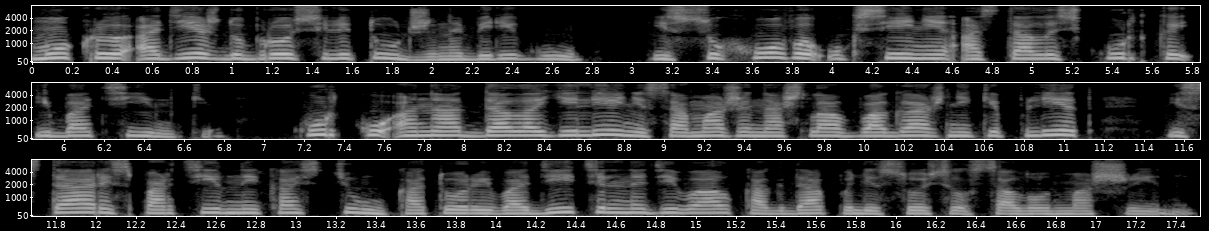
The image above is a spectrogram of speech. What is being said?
Мокрую одежду бросили тут же, на берегу. Из сухого у Ксении осталась куртка и ботинки. Куртку она отдала Елене, сама же нашла в багажнике плед и старый спортивный костюм, который водитель надевал, когда пылесосил салон машины.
